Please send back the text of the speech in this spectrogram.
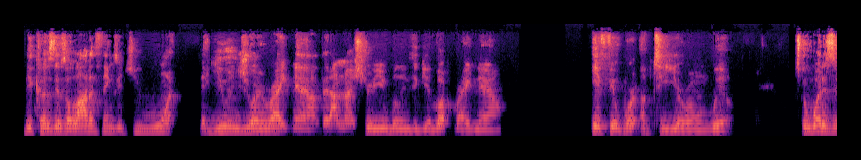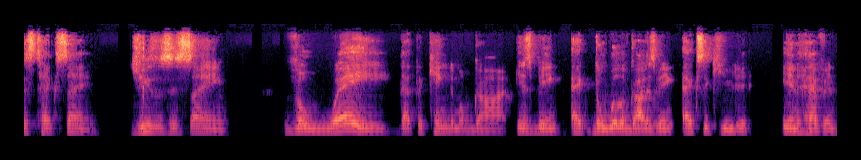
Because there's a lot of things that you want that you enjoy right now that I'm not sure you're willing to give up right now if it were up to your own will. So, what is this text saying? Jesus is saying the way that the kingdom of God is being, the will of God is being executed in heaven,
